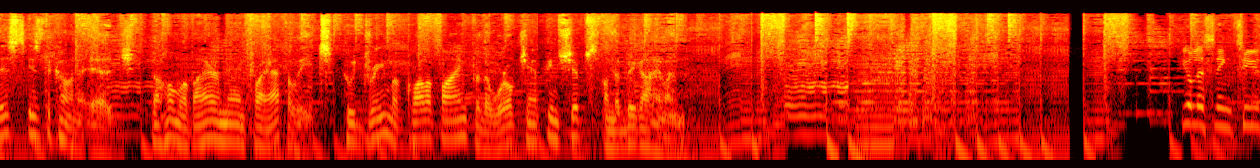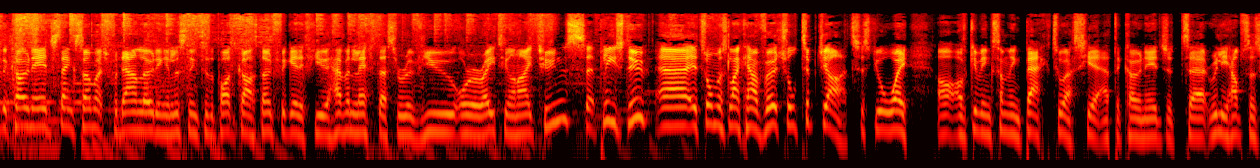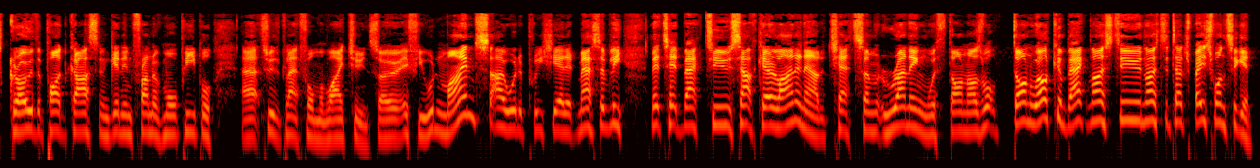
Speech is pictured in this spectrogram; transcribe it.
This is the Kona Edge, the home of Ironman triathletes who dream of qualifying for the World Championships on the Big Island. You're listening to the Kona Edge. Thanks so much for downloading and listening to the podcast. Don't forget if you haven't left us a review or a rating on iTunes, uh, please do. Uh, it's almost like our virtual tip jar. It's just your way of giving something back to us here at the Kona Edge. It uh, really helps us grow the podcast and get in front of more people uh, through the platform of iTunes. So if you wouldn't mind, I would appreciate it massively. Let's head back to South Carolina now to chat some running with Don Oswald. Don, welcome back. Nice to nice to touch base once again.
